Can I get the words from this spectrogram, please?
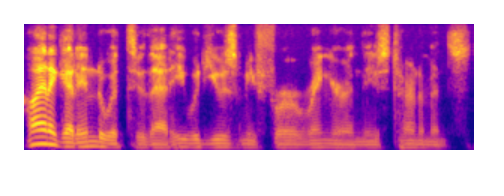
kind of got into it through that. He would use me for a ringer in these tournaments.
